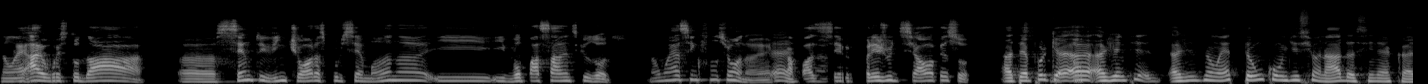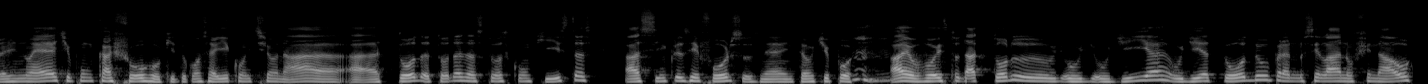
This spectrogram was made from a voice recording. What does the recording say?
Não é, ah, eu vou estudar uh, 120 horas por semana e, e, vou passar antes que os outros. Não é assim que funciona, é, é capaz de ser prejudicial à pessoa. Até porque então a, a, gente, a gente não é tão condicionado assim, né, cara? A gente não é tipo um cachorro que tu consegue condicionar a, a toda, todas as tuas conquistas a simples reforços, né? Então, tipo, uhum. ah, eu vou estudar todo o, o dia, o dia todo, para, sei lá, no final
